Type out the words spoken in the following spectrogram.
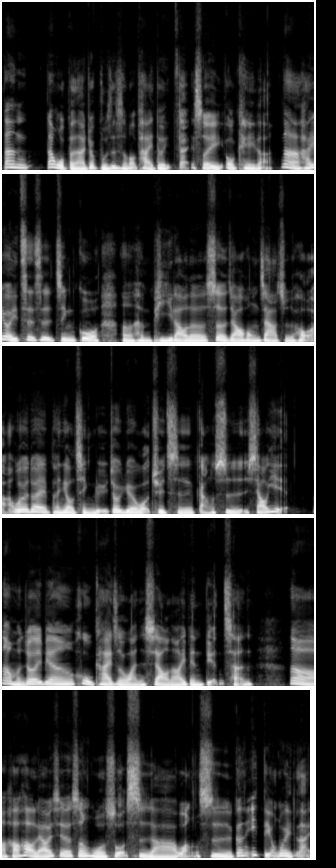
但。但我本来就不是什么派对仔，所以 OK 啦。那还有一次是经过嗯很疲劳的社交轰炸之后啊，我有对朋友情侣就约我去吃港式宵夜，那我们就一边互开着玩笑，然后一边点餐。那好好聊一些生活琐事啊、往事跟一点未来。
